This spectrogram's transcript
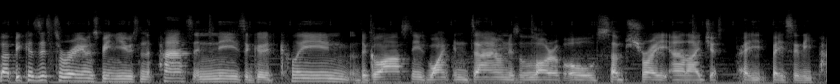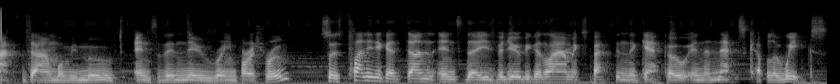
But because this terrarium has been used in the past, it needs a good clean, the glass needs wiping down, there's a lot of old substrate and I just basically packed down when we moved into the new rainforest room. So there's plenty to get done in today's video because I am expecting the gecko in the next couple of weeks.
